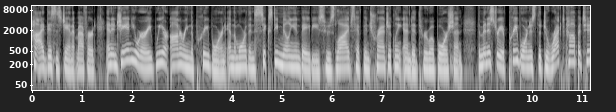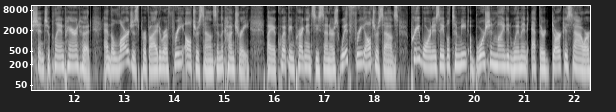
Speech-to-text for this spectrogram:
Hi, this is Janet Mefford. And in January, we are honoring the preborn and the more than 60 million babies whose lives have been tragically ended through abortion. The Ministry of Preborn is the direct competition to Planned Parenthood and the largest provider of free ultrasounds in the country. By equipping pregnancy centers with free ultrasounds, Preborn is able to meet abortion minded women at their darkest hour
